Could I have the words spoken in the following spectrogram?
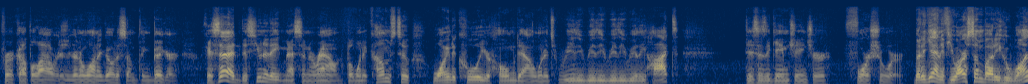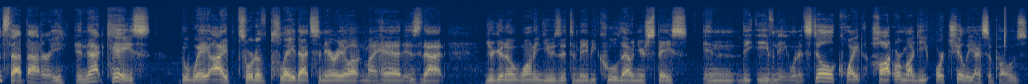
for a couple hours. You're gonna wanna go to something bigger. Like I said, this unit ain't messing around, but when it comes to wanting to cool your home down when it's really, really, really, really hot, this is a game changer for sure. But again, if you are somebody who wants that battery, in that case, the way I sort of play that scenario out in my head is that you're gonna wanna use it to maybe cool down your space in the evening when it's still quite hot or muggy or chilly, I suppose,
